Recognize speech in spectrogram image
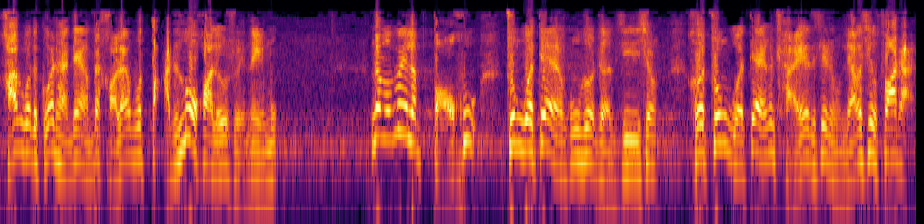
韩国的国产电影被好莱坞打的落花流水那一幕。那么，为了保护中国电影工作者的积极性和中国电影产业的这种良性发展，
